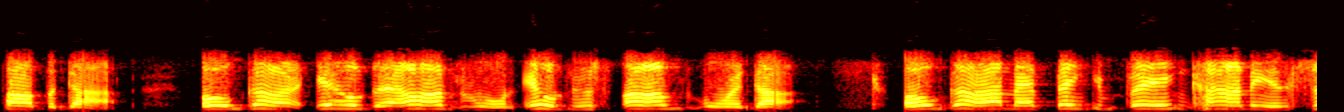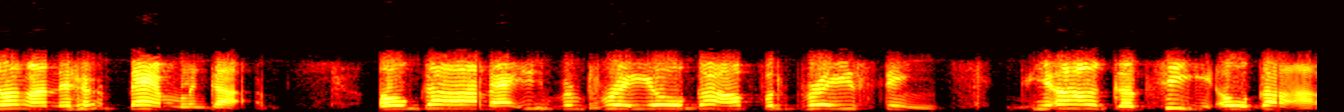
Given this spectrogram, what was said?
Father God. Oh God, Elder Osborne, Elder Osborne, God. Oh God, I thank you for Aunt Connie and Sean and her family, God. Oh God, I even pray, oh God, for the praise team. Bianca T, oh God.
